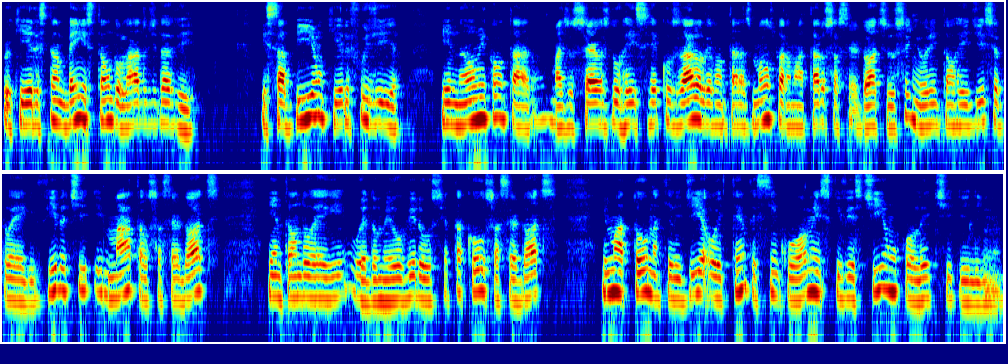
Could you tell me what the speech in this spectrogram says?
porque eles também estão do lado de Davi. E sabiam que ele fugia, e não me contaram. Mas os servos do rei se recusaram a levantar as mãos para matar os sacerdotes do Senhor. Então o rei disse a Doeg: Vira-te e mata os sacerdotes e então Doeg, o Edomeu, virou-se, atacou os sacerdotes e matou naquele dia oitenta e cinco homens que vestiam o colete de linho.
